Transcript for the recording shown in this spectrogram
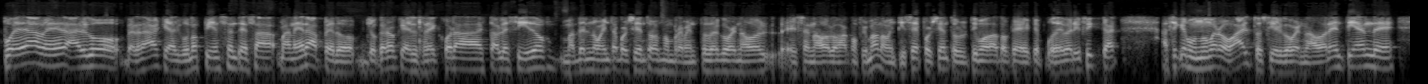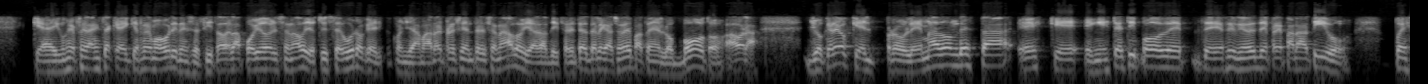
puede haber algo, ¿verdad? Que algunos piensen de esa manera, pero yo creo que el récord ha establecido más del 90% de los nombramientos del gobernador, el Senado los ha confirmado, 96%, el último dato que, que pude verificar. Así que es un número alto. Si el gobernador entiende que hay un jefe de agencia que hay que remover y necesita del apoyo del Senado. Yo estoy seguro que con llamar al presidente del Senado y a las diferentes delegaciones para tener los votos. Ahora, yo creo que el problema donde está es que en este tipo de, reuniones de preparativo, pues,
